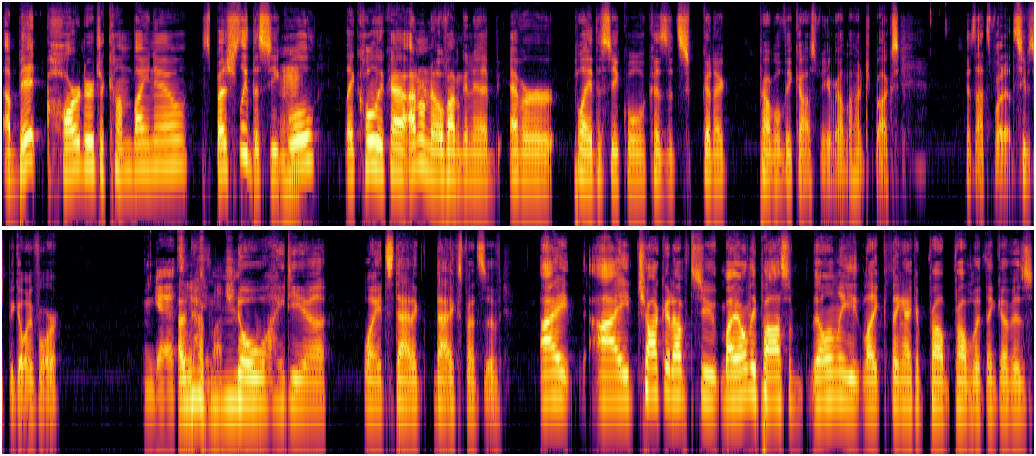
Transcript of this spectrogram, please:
a bit harder to come by now, especially the sequel. Like holy cow, I don't know if I'm gonna ever play the sequel because it's gonna probably cost me around a hundred bucks because that's what it seems to be going for. Yeah, it's I have no idea why it's that that expensive. I I chalk it up to my only possible the only like thing I could prob- probably think of is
